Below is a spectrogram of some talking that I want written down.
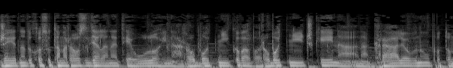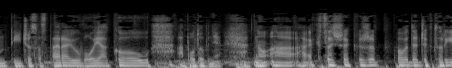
že jednoducho sú tam rozdelené tie úlohy na robotníkov alebo robotníčky na, na kráľovnú, potom tí, čo sa starajú, vojakov a podobne. No a, a chceš akože povedať, že ktorý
